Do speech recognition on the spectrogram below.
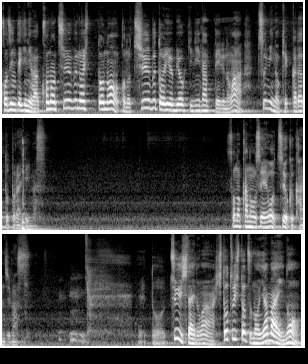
個人的にはこの中部の人のこの中部という病気になっているのは罪の結果だと捉えています。その可能性を強く感じます、えっと、注意したいのは一つ一つの病の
